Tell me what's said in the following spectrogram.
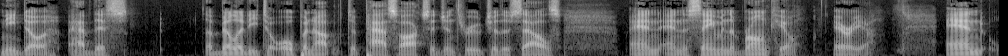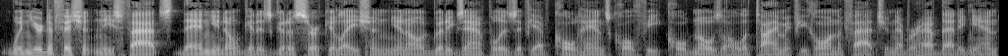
need to have this ability to open up to pass oxygen through to the cells and and the same in the bronchial area. And when you're deficient in these fats, then you don't get as good a circulation. You know, a good example is if you have cold hands, cold feet, cold nose all the time. If you go on the fats, you never have that again.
